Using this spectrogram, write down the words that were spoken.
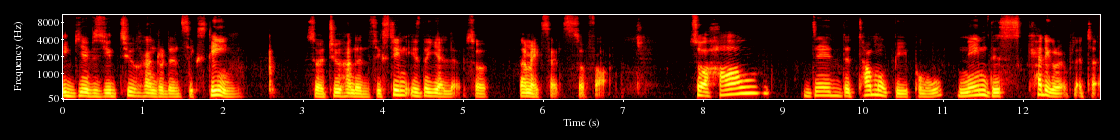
it gives you 216. So 216 is the yellow. So that makes sense so far. So how did the Tamil people name this category of letter?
